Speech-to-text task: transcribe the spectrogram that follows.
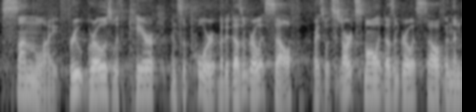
sunlight. Fruit grows with care and support, but it doesn't grow itself, right? So it starts small, it doesn't grow itself, and then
